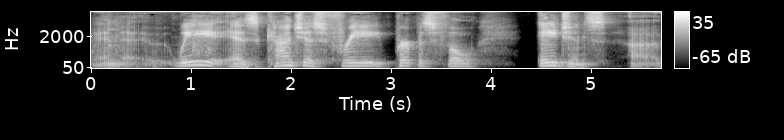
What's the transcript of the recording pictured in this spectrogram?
And uh, we, as conscious, free, purposeful agents, uh,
